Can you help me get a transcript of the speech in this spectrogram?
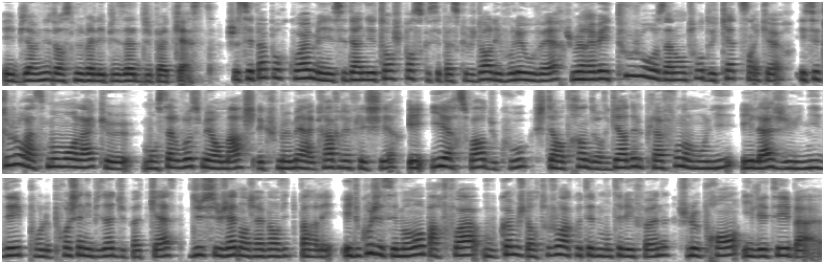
et bienvenue dans ce nouvel épisode du podcast. Je sais pas pourquoi, mais ces derniers temps, je pense que c'est parce que je dors les volets ouverts. Je me réveille toujours aux alentours de 4-5 heures. Et c'est toujours à ce moment-là que mon cerveau se met en marche et que je me mets à grave réfléchir. Et hier soir, du coup, j'étais en train de regarder le plafond dans mon lit et là, j'ai eu une idée pour le prochain épisode du podcast du sujet dont j'avais envie de parler. Et du coup, j'ai ces moments parfois où, comme je dors toujours à côté de mon téléphone, je le prends, il était, bah,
